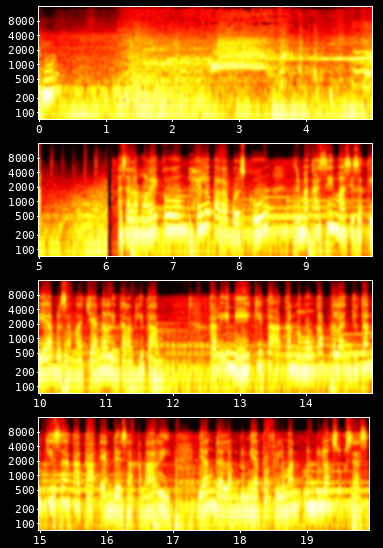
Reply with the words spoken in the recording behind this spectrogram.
Nur. Assalamualaikum, hello para bosku. Terima kasih masih setia bersama channel Lingkaran Hitam. Kali ini kita akan mengungkap kelanjutan kisah KKN Desa Penari Yang dalam dunia perfilman mendulang sukses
